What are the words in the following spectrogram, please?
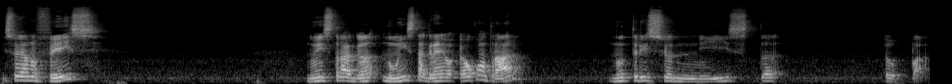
Isso aí é no Face. No Instagram, no Instagram é o contrário nutricionista. Opa!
